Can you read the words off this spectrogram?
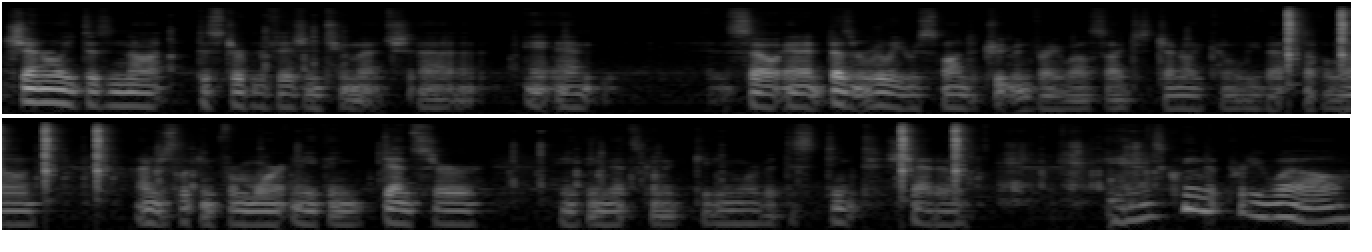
generally does not disturb the vision too much, uh, and so and it doesn't really respond to treatment very well. So I just generally kind of leave that stuff alone. I'm just looking for more anything denser, anything that's going to give you more of a distinct shadow. And it's cleaned up pretty well.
